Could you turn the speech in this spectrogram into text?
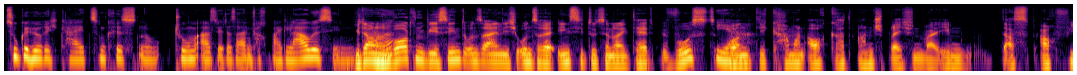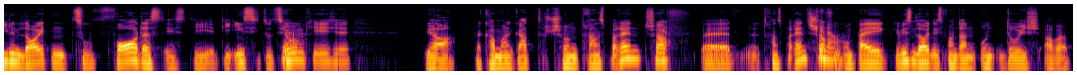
Zugehörigkeit zum Christentum, als wir das einfach bei Glaube sind. Mit anderen oder? Worten, wir sind uns eigentlich unserer Institutionalität bewusst Ja. und die kann man auch gerade ansprechen, weil eben das auch vielen Leuten zuvorderst ist. Die, die Institution Ja. Kirche, ja, da kann man gerade schon transparent schaff, äh, Transparenz schaffen Genau. und bei gewissen Leuten ist man dann unten durch, aber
